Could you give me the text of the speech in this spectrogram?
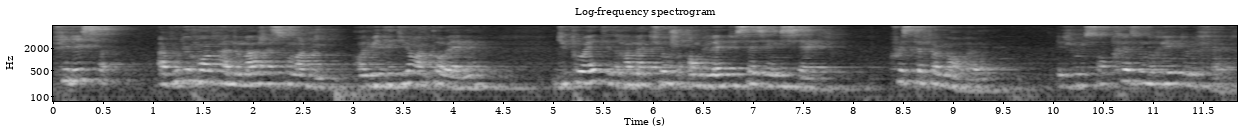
Phyllis a voulu rendre un hommage à son mari en lui dédiant un poème du poète et dramaturge anglais du XVIe siècle, Christopher Marlowe, et je me sens très honorée de le faire.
